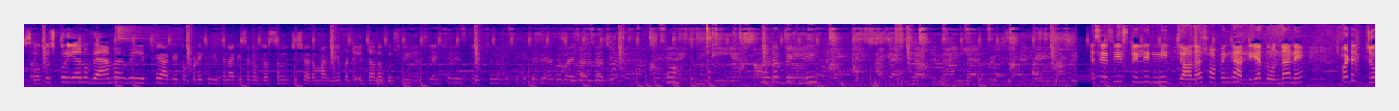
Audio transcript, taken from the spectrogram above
ਸੋ ਕੁਝ ਕੁੜੀਆਂ ਨੂੰ ਵਹਿਮ ਹੈ ਵੀ ਇੱਥੇ ਆ ਕੇ ਕੱਪੜੇ ਖਰੀਦਣਾ, ਕਿਸੇ ਨੂੰ ਦੱਸਣ 'ਚ ਸ਼ਰਮ ਆਉਂਦੀ ਹੈ ਬਟ ਇਦਾਂ ਦਾ ਕੁਝ ਨਹੀਂ ਹੈ ਸਿਲੈਕਸ਼ਨ ਇਸ ਕਲੈਕਸ਼ਨ ਹੈ ਤੁਸੀਂ ਕਿਤੇ ਵੀ ਆ ਕੇ ਬਾਈ ਕਰ ਸਕਦੇ ਹੋ। ਸੋ ਥੋੜਾ ਬਿਗ ਡੀਲ ਅਸੀਂ ਅਸੀਂ ਸਟਿਲ ਇੰਨੀ ਜ਼ਿਆਦਾ ਸ਼ਾਪਿੰਗ ਕਰ ਲਈ ਹੈ ਦੋਨਾਂ ਨੇ। ਬਟ ਜੋ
